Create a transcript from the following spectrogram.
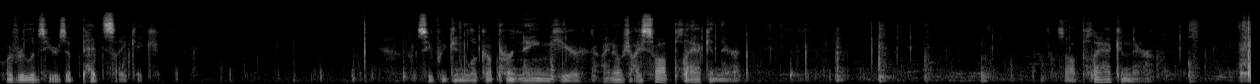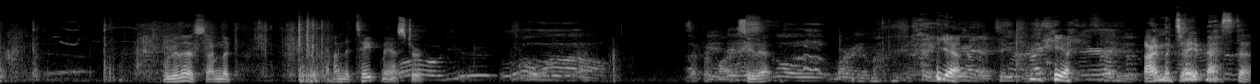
Whoever lives here is a pet psychic. see if we can look up her name here. I know I saw a plaque in there. Saw a plaque in there. Look at this. I'm the I'm the tape master. See that? yeah. yeah. I'm the tape master.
